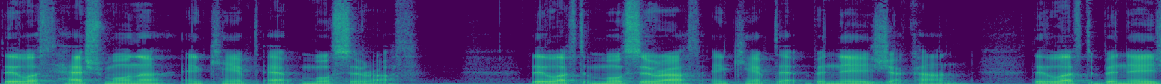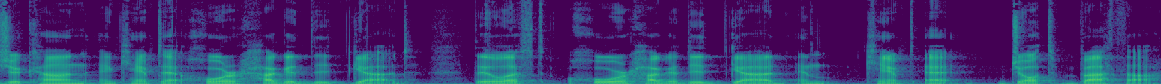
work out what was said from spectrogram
They left Hashmonah and camped at Moseroth. They left Moseroth and camped at Bnei Jaakan. They left Bnei Jaakan and camped at Hor Hagadidgad. They left Hor Hagadidgad and camped at Jotbatha.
